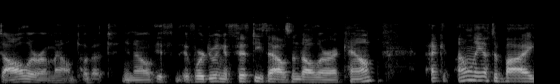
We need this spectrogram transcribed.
dollar amount of it. You know, if if we're doing a fifty thousand dollar account, I, can, I only have to buy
